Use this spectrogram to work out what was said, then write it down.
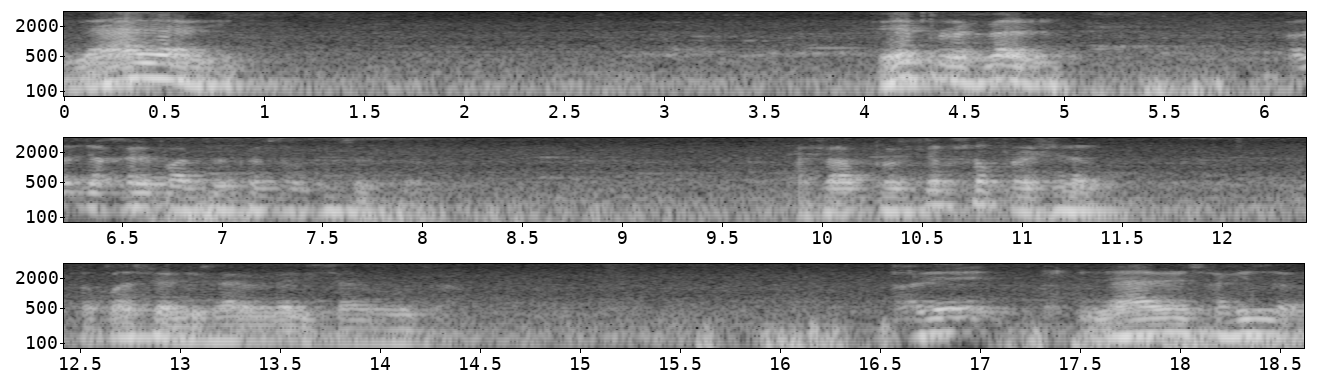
न्यायालयाने हे प्रकरण अदखलपात्र कसं होऊ शकतं असा प्रत्यक्ष प्रश्न तपास अधिकाऱ्यांना विचारला होता. आणि न्यायालयाने सांगितलं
